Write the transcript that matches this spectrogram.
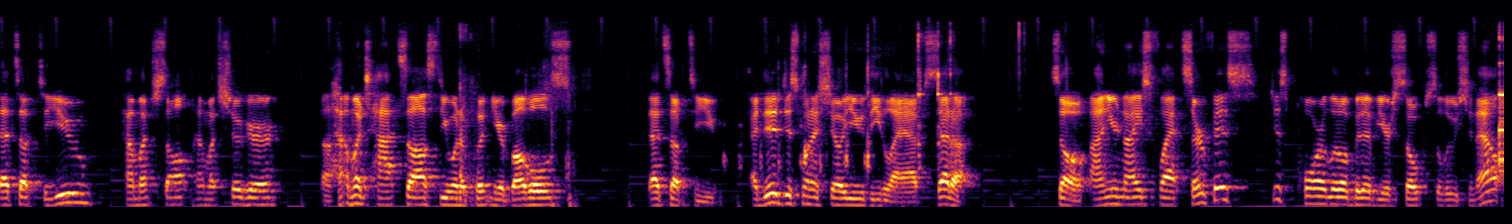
That's up to you. How much salt, how much sugar, uh, how much hot sauce do you wanna put in your bubbles? That's up to you. I did just wanna show you the lab setup. So on your nice flat surface, just pour a little bit of your soap solution out.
